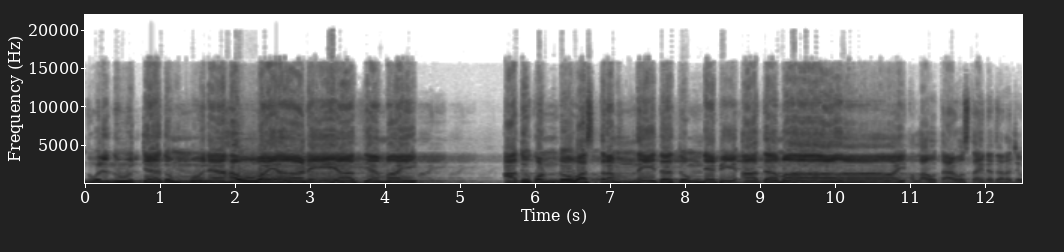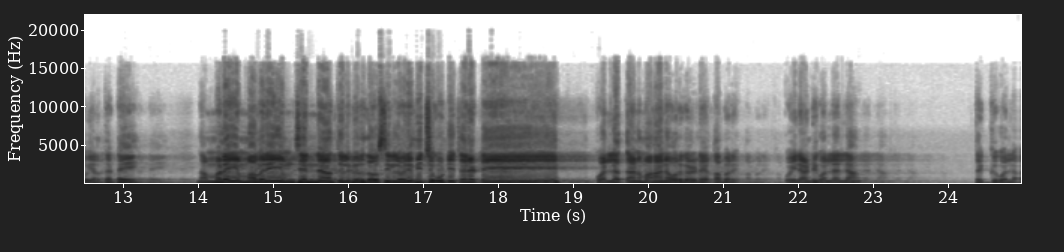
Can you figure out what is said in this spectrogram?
നൂൽ നൂറ്റതും മുനഹവയാണ് ആദ്യമായി. അതുകൊണ്ടു വസ്ത്രം നെയ്തതും നബി ആദമായി. അള്ളാഹു താഴ്വസ്താന്റെ ദറജ ഉയർത്തട്ടെ. നമ്മളെയും അവരെയും ജന്നാത്തിൽ ഫിർദൗസിൽ ഒരുമിച്ച് കൂട്ടി തരട്ടെ കൊല്ലത്താണ് മഹാനവറുകളുടെ ഖബർ കൊയിലാണ്ടി കൊല്ലല്ല തെക്ക് കൊല്ല.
